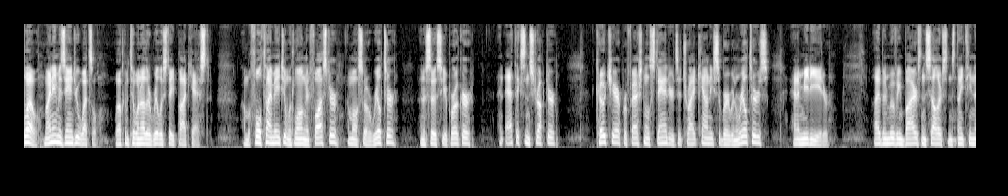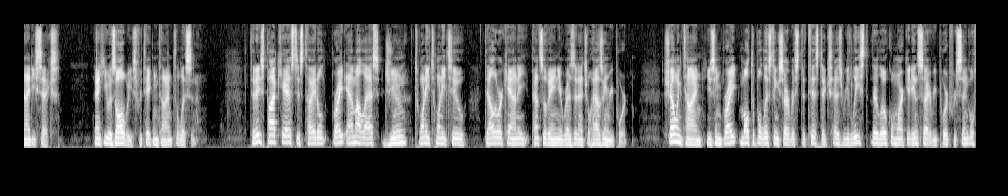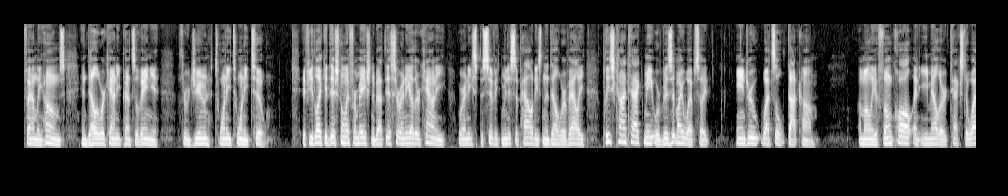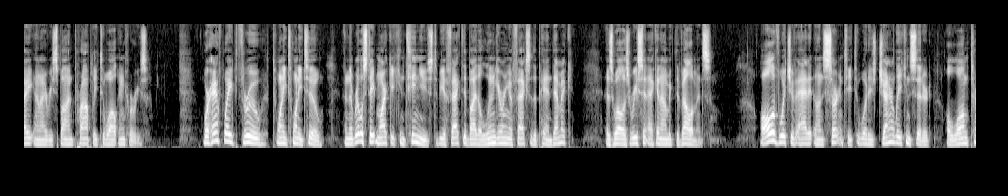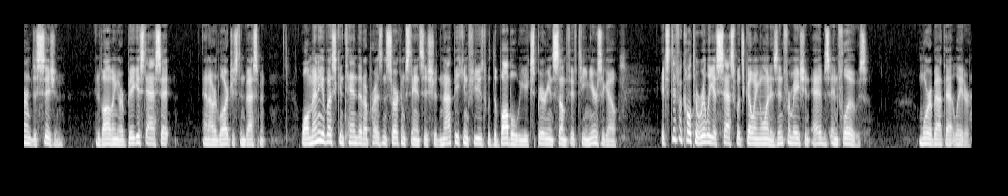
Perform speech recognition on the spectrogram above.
Hello, my name is Andrew Wetzel. Welcome to another real estate podcast. I'm a full time agent with Long and Foster. I'm also a realtor, an associate broker, an ethics instructor, co chair professional standards at Tri County Suburban Realtors, and a mediator. I've been moving buyers and sellers since 1996. Thank you, as always, for taking time to listen. Today's podcast is titled Bright MLS June 2022 Delaware County, Pennsylvania Residential Housing Report. Showing Time, using Bright Multiple Listing Service Statistics, has released their local market insight report for single family homes in Delaware County, Pennsylvania through June 2022. If you'd like additional information about this or any other county or any specific municipalities in the Delaware Valley, please contact me or visit my website, andrewwetzel.com. I'm only a phone call, an email, or text away, and I respond promptly to all inquiries. We're halfway through 2022, and the real estate market continues to be affected by the lingering effects of the pandemic, as well as recent economic developments, all of which have added uncertainty to what is generally considered a long term decision involving our biggest asset and our largest investment. While many of us contend that our present circumstances should not be confused with the bubble we experienced some 15 years ago, it's difficult to really assess what's going on as information ebbs and flows. More about that later.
